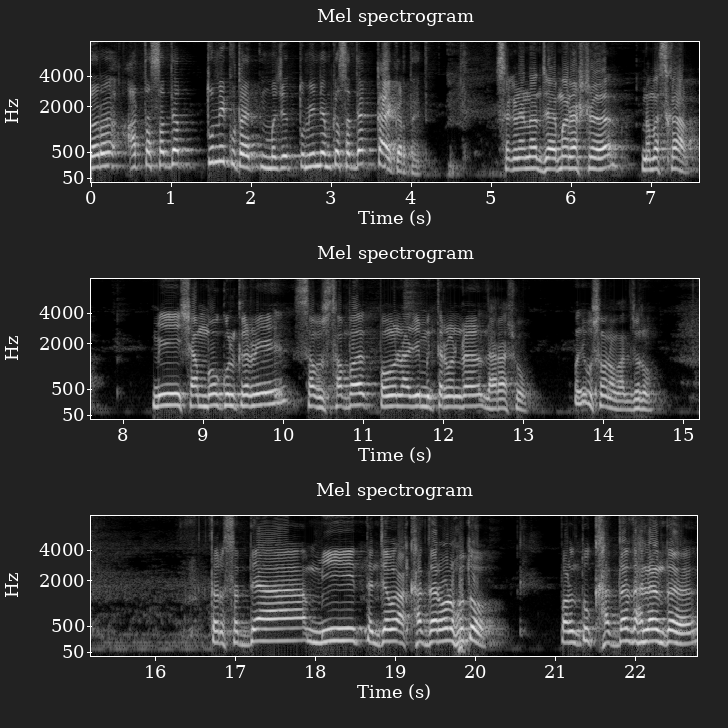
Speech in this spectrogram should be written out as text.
तर आता सध्या तुम्ही कुठं आहेत? म्हणजे तुम्ही नेमकं सध्या काय करतायत? सगळ्यांना जय महाराष्ट्र नमस्कार. मी शांभू कुलकर्णी संस्थापक पवनराजे मित्रमंडळ धाराशिव म्हणजे उस्मानाबाद जुनो. तर सध्या मी त्यांच्यावर खासदारावर होतो. परंतु खासदार झाल्यानंतर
